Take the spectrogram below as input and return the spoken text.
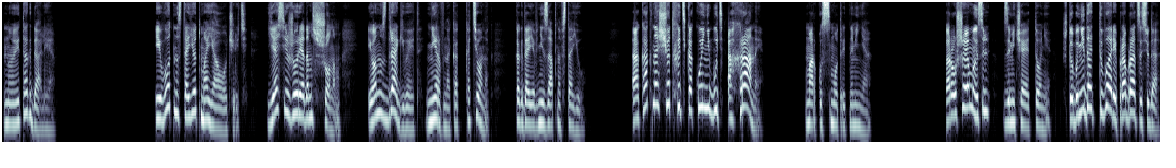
Ну и так далее. И вот настает моя очередь. Я сижу рядом с Шоном, и он вздрагивает, нервно, как котенок, когда я внезапно встаю. «А как насчет хоть какой-нибудь охраны?» Маркус смотрит на меня. «Хорошая мысль», — замечает Тони, «чтобы не дать твари пробраться сюда».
